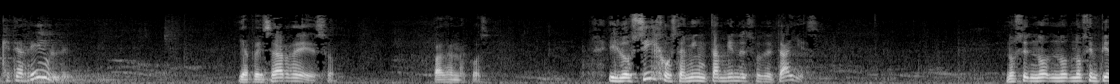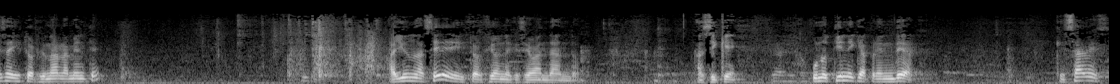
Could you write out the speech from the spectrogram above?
Qué terrible. Y a pesar de eso, pasan las cosas. Y los hijos también están viendo esos detalles. ¿No se, no, no, no se empieza a distorsionar la mente? Hay una serie de distorsiones que se van dando. Así que uno tiene que aprender que, ¿sabes?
